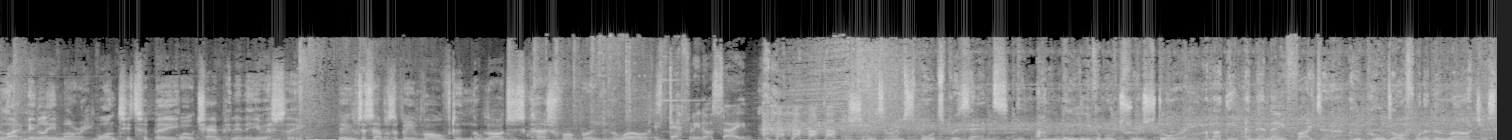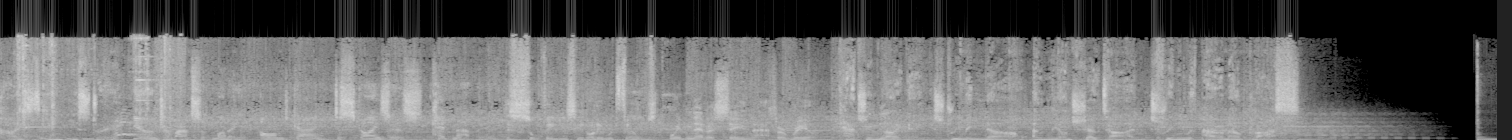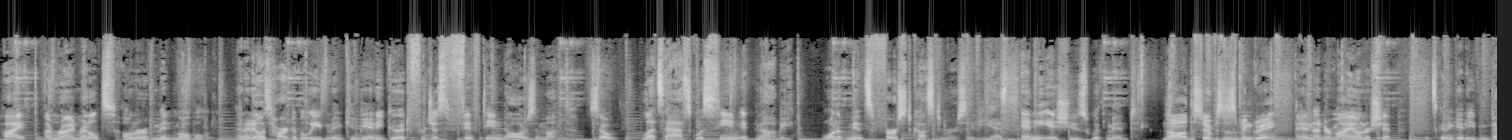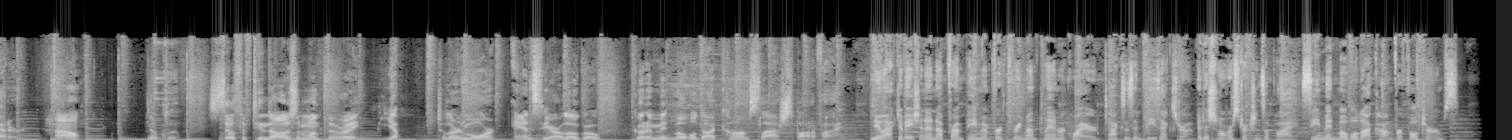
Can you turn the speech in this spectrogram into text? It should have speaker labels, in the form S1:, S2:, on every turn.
S1: like Lee Murray, wanted to be world champion in the UFC.
S2: He just happens to be involved in the largest cash robbery in the world.
S3: He's definitely not sane.
S4: Showtime Sports presents the unbelievable true story about the MMA fighter who pulled off one of the largest heists in history.
S5: Huge amounts of money, armed gang, disguises, kidnapping.
S2: This is the sort of thing you see in Hollywood films.
S6: We've never seen that for real.
S4: Catching Lightning, streaming now only on Showtime, streaming with Paramount Plus.
S7: Hi, I'm Ryan Reynolds, owner of Mint Mobile. And I know it's hard to believe Mint can be any good for just $15 a month. So let's ask Wasim Iknabi, one of Mint's first customers, if he has any issues with Mint.
S8: No, the service has been great.
S7: And under my ownership, it's going to get even better.
S8: How?
S7: No clue.
S8: Still $15 a month though, right?
S7: Yep. To learn more and see our logo, go to mintmobile.com slash Spotify.
S9: New activation and upfront payment for three-month plan required. Taxes and fees extra. Additional restrictions apply. See mintmobile.com for full terms.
